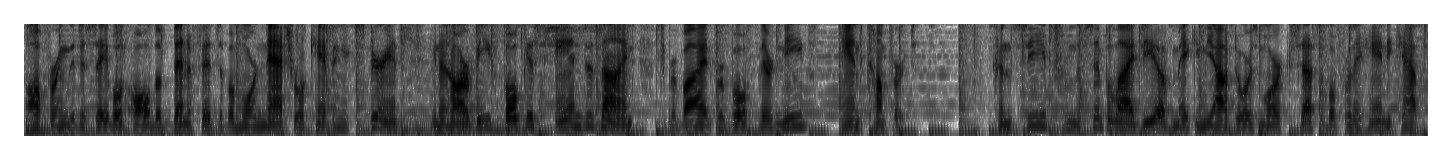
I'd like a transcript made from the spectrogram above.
Offering the disabled all the benefits of a more natural camping experience in an RV focused and designed to provide for both their needs and comfort. Conceived from the simple idea of making the outdoors more accessible for the handicapped,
